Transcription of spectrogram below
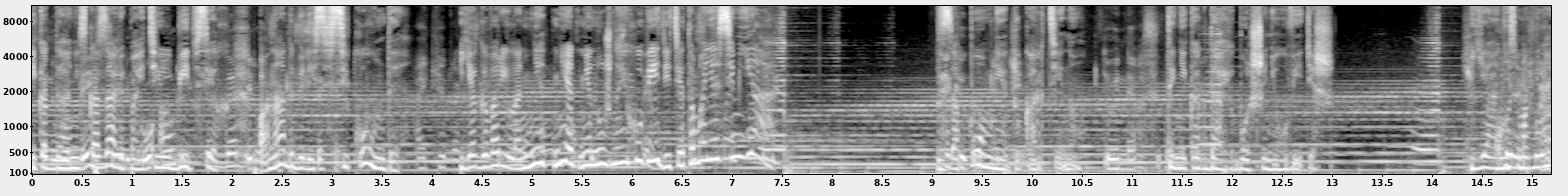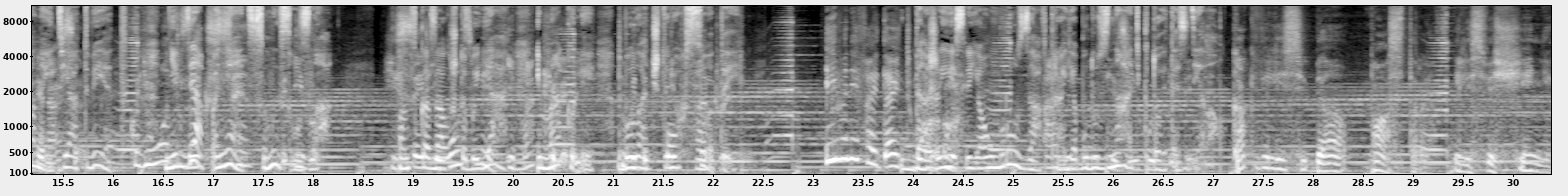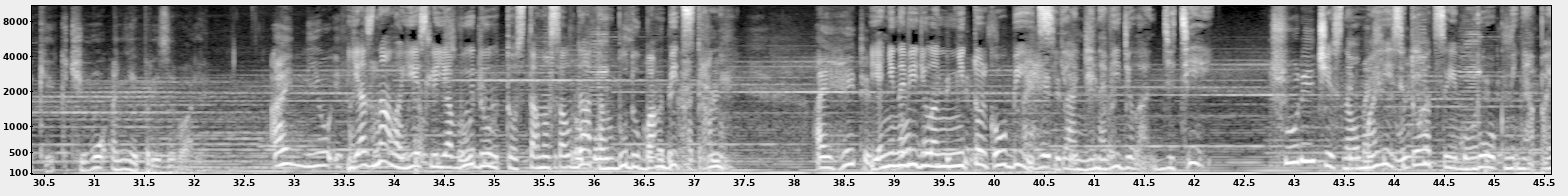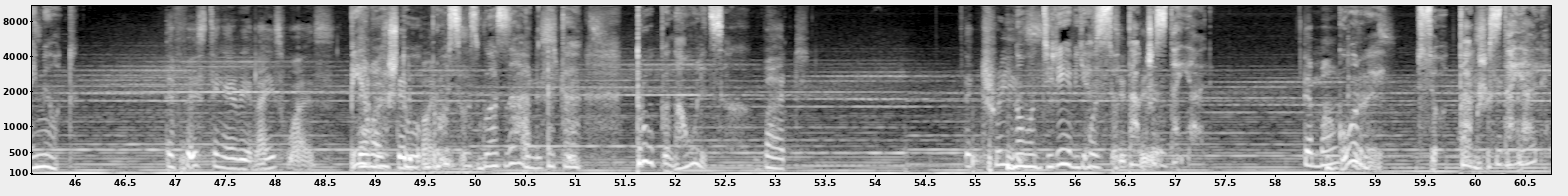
И когда они сказали пойти убить всех, понадобились секунды. Я говорила, нет, нет, мне нужно их увидеть, это моя семья. Запомни эту картину. Ты никогда их больше не увидишь. Я не смогла найти ответ. Нельзя понять смысл зла. Он сказал, чтобы я, Иммакули, была четырехсотой. Даже если я умру завтра, я буду знать, кто это сделал. Как вели себя пасторы или священники? К чему они призывали? Я знала, если я выйду, то стану солдатом, буду бомбить страну. Я ненавидела не только убийц, я ненавидела детей. Честно, в моей ситуации Бог меня поймет. Первое, что бросилось в глаза, это трупы на улицах. Но деревья все так же стояли. Горы все так же стояли.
